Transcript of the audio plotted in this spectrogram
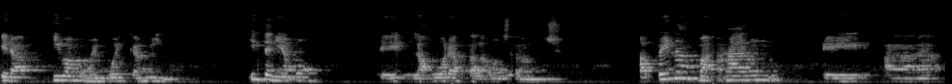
era, íbamos en buen camino y teníamos eh, las horas hasta las 11 de la noche. Apenas bajaron eh, a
